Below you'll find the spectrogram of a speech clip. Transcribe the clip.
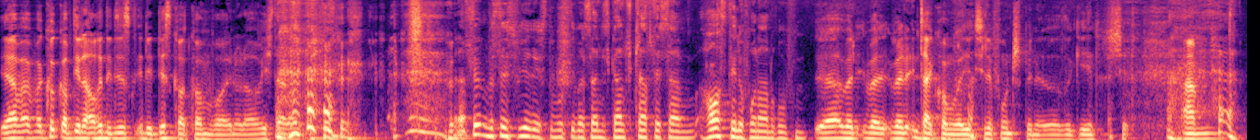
Ja, mal, mal gucken, ob die da auch in, die in den Discord kommen wollen oder ob ich da. das wird ein bisschen schwierig. Du musst die wahrscheinlich ganz klassisch am Haustelefon anrufen. Ja, über, über, über den Intercom oder die Telefonspinne oder so gehen. Shit. Um, ähm,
